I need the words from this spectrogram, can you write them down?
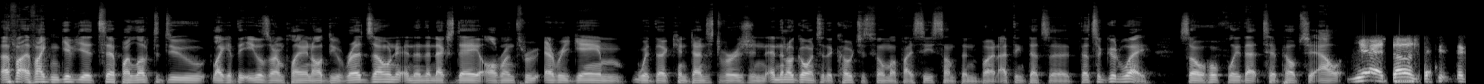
if I, if I can give you a tip, I love to do like if the Eagles aren't playing, I'll do red zone, and then the next day I'll run through every game with the condensed version, and then I'll go into the coaches film if I see something. But I think that's a that's a good way. So hopefully that tip helps you out. Yeah, it does. The, the,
